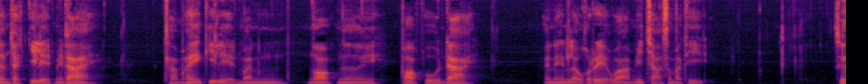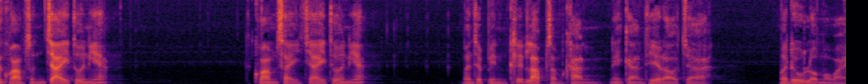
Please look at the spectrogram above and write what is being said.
กำจัดกิเลสไม่ได้ทำให้กิเลสมันงอกเงย พอกพูนได้ อันนี้เราก็เรียกว่ามิจฉาสมาธิ ซึ่งความสนใจตัวเนี้ยความใส่ใจตัวเนี้ยมันจะเป็นเคล็ดลับสำคัญในการที่เราจะมาดูลมเอาไว้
